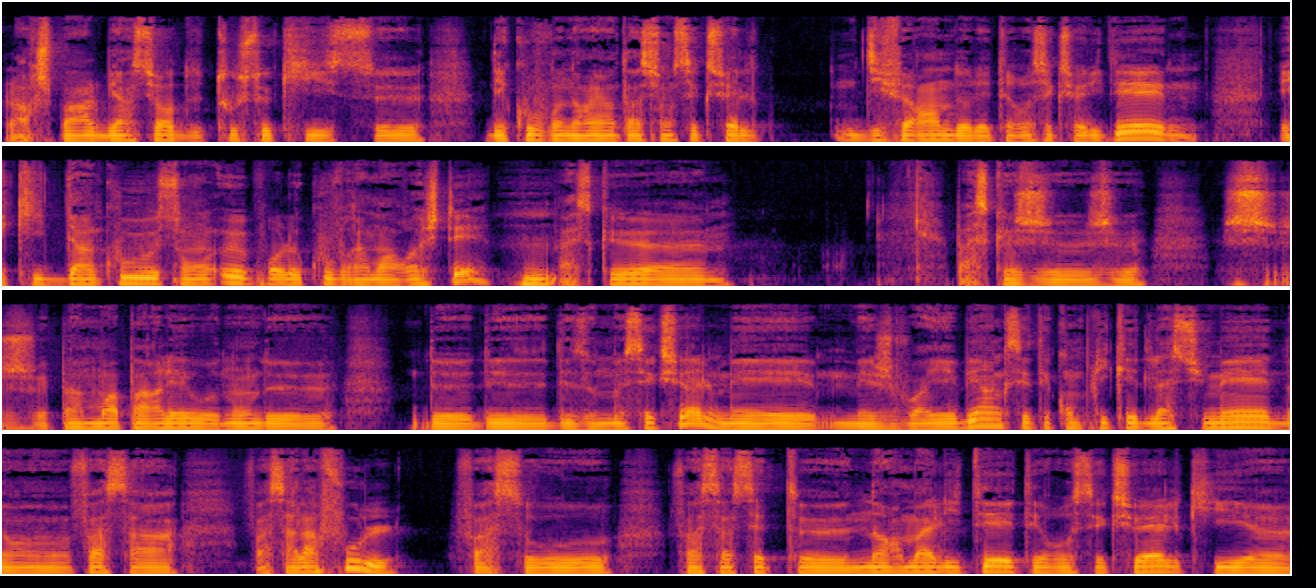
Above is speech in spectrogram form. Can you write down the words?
Alors je parle bien sûr de tous ceux qui se découvrent une orientation sexuelle différente de l'hétérosexualité et qui d'un coup sont eux pour le coup vraiment rejetés Mm. parce que euh, parce que je, je je vais pas moi parler au nom de, de, des- des homosexuels mais mais je voyais bien que c'était compliqué de l'assumer dans face à face à la foule face au face à cette euh, normalité hétérosexuelle qui euh,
